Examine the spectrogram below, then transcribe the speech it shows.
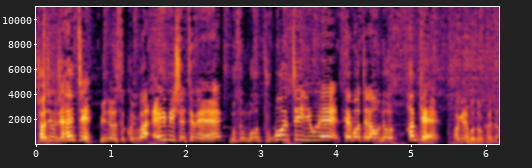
좌지우지할지 미니언 스쿨과 ABC 팀의 무승부 두 번째 이후에 세 번째 라운드 함께 확인해 보도록 하죠.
